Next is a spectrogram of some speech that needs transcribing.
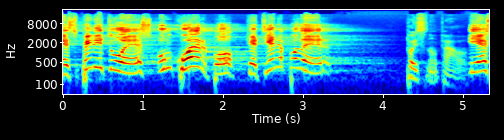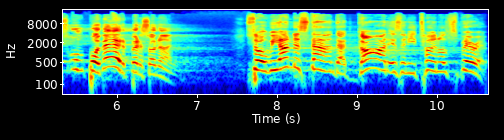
Espíritu es un cuerpo que tiene poder Personal power. y es un poder personal. So we understand that God is an eternal spirit.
